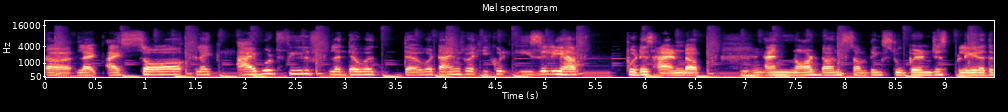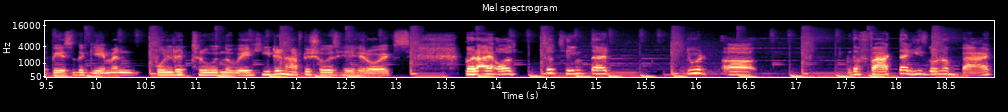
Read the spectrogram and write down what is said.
uh, like. I saw like I would feel like there were there were times where he could easily have put his hand up mm-hmm. and not done something stupid and just played at the pace of the game and pulled it through in the way he didn't have to show his heroics. But I also think that, dude, uh, the fact that he's gonna bat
